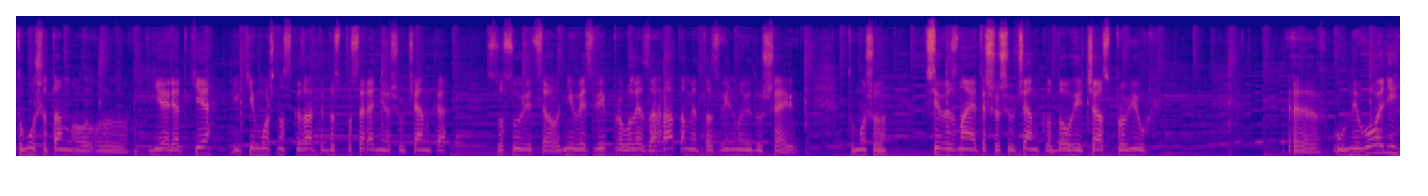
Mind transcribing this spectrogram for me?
Тому що там о, о, є рядки, які можна сказати безпосередньо Шевченка стосуються. Одні весь вік провели за гратами та з вільною душею. Тому що всі ви знаєте, що Шевченко довгий час провів е, у неволі,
